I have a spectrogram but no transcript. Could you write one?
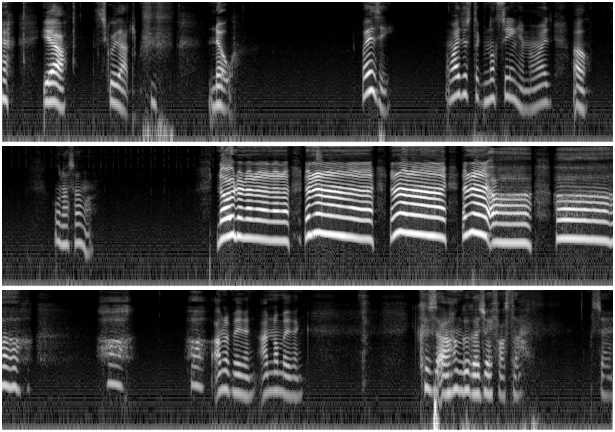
yeah. Screw that. no. Where is he? Am I just like not seeing him? Am I? Oh. Oh, nice armor. No, no, no, no, no, no, no, no, no, no, no, no, no, no, no, oh, oh, oh, oh, I'm not moving. I'm not moving. Because our hunger goes way faster. So,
